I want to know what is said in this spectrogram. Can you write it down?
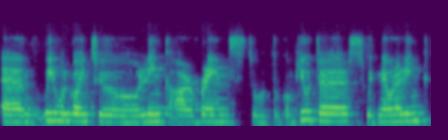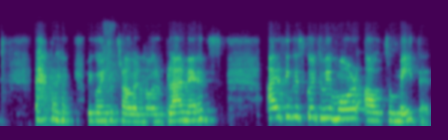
And we will going to link our brains to, to computers with neuralink. We're going to travel other planets. I think it's going to be more automated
